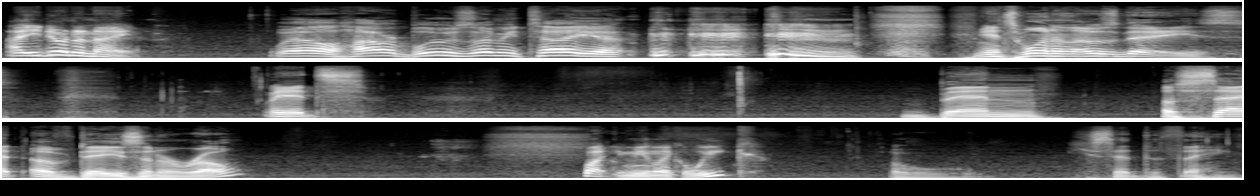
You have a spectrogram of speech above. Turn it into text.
How you doing tonight? Well, Howard Blues, let me tell you, it's one of those days. It's been a set of days in a row. What, you mean like a week? Oh, he said the thing.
